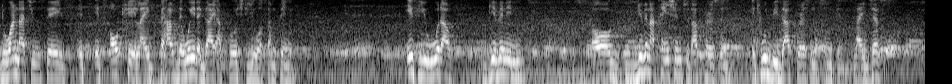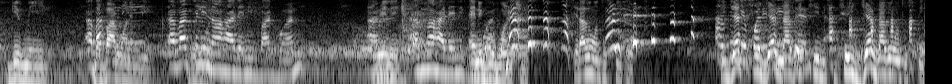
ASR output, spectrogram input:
the one that you say is it's it's okay. Like perhaps the way the guy approached you or something. If you would have given in or given attention to that person, it would be that person or something. Like just give me I've the bad one actually- and the I've actually not had any bad one. And Really? I've not had any good any one. good one too. she doesn't want to speak. oh. She I've just she just doesn't she, she just doesn't want to speak.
